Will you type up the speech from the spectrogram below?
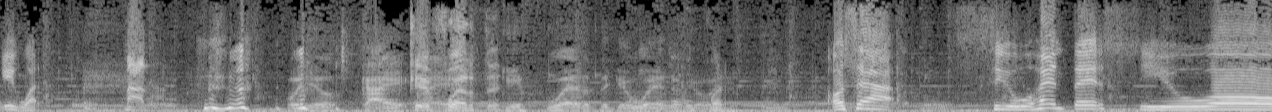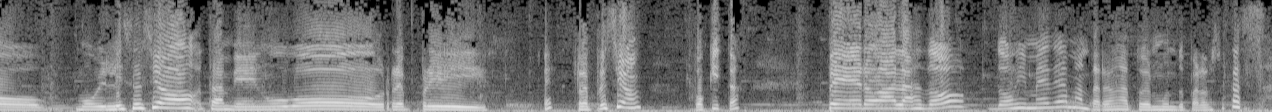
igual. Nada. Coño, cae. Qué cae. fuerte. Qué fuerte, qué bueno, qué Muy bueno. O sea, si hubo gente, si hubo movilización, también hubo repri- ¿eh? represión, poquita, pero a las dos, dos y media mandaron a todo el mundo para su casa.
